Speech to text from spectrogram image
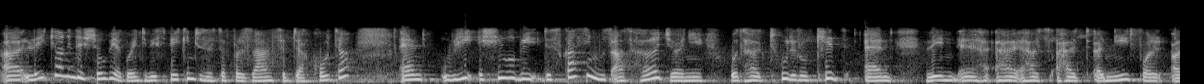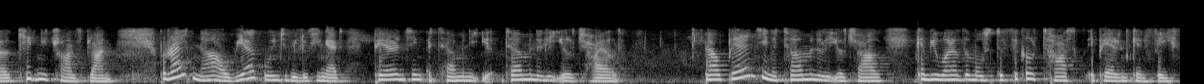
Uh, later on in the show, we are going to be speaking to Sister Farzan Sibdakota, and we, she will be discussing with us her journey with her two little kids and then uh, her, her, her, need for a kidney transplant. But right now, we are going to be looking at parenting a terminally, terminally ill child. Now, parenting a terminally ill child can be one of the most difficult tasks a parent can face.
